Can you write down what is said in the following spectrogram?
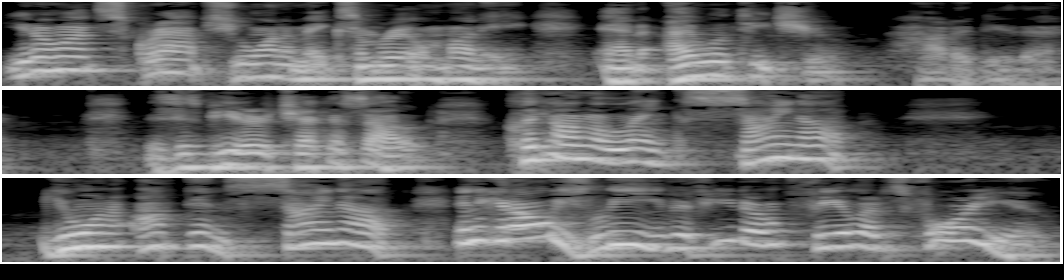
you don't want scraps. You want to make some real money. And I will teach you how to do that. This is Peter. Check us out. Click on the link. Sign up. You want to opt in, sign up. And you can always leave if you don't feel it's for you.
